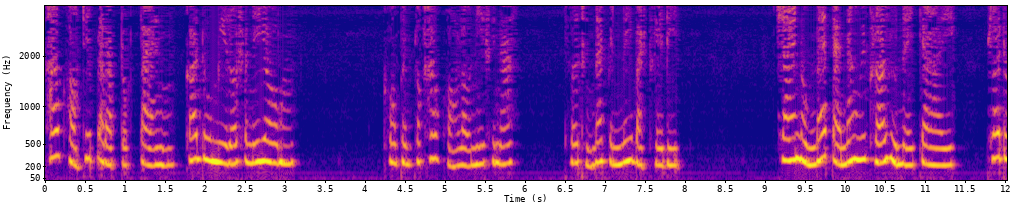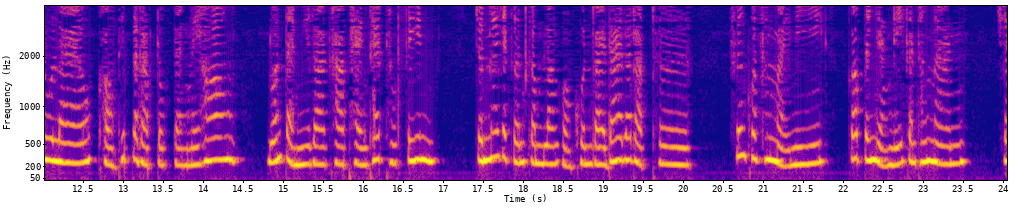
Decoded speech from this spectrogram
ข้าวของที่ประดับตกแต่ง ก็ดูมีรสนิยม คงเป็นเพราะข้าวของเหล่านี้สินะ เธอถึงได้เป็นหนี้บัตรเครดิต ชายหนุ่มได้แต่นั่งวิเคราะห์อยู่ในใจ เพราะดูแล้วของที่ประดับตกแต่งในห้องล้วนแต่มีราคาแพงแทบทั้งสิ้น จนน่าจะเกินกำลังของคนรายได้ระดับเธอ ซึ่งคนสมัยนี้ ก็เป็นอย่างนี้กันทั้งนั้น ใช้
